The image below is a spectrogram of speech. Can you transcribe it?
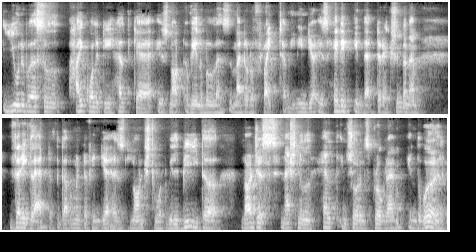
universal high quality healthcare is not available as a matter of right. I mean, India is headed in that direction, and I'm very glad that the government of India has launched what will be the largest national health insurance program in the world.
